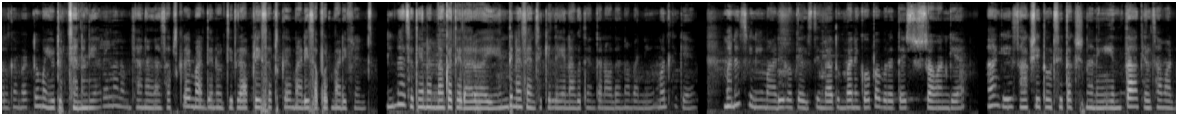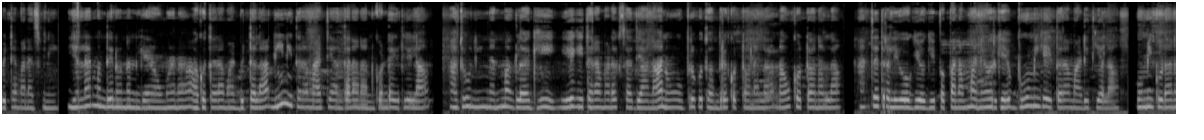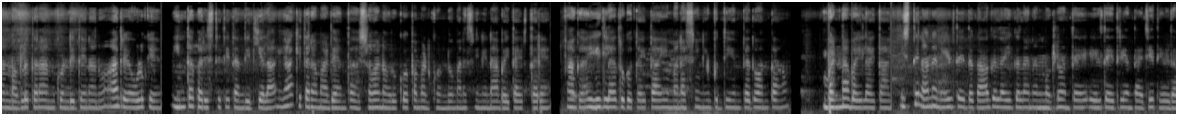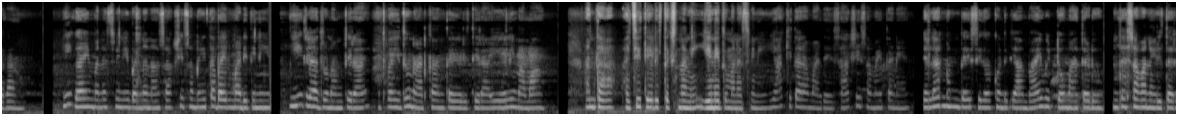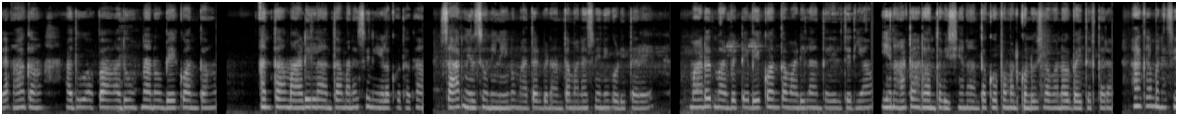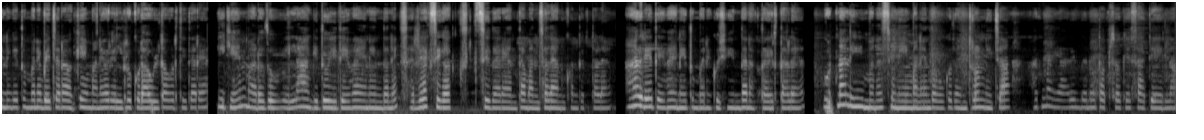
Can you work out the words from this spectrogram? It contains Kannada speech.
Welcome back to my YouTube channel ಯಾರೆಲ್ಲ ನಮ್ಮ ಚಾನಲ್ನ ಸಬ್ಸ್ಕ್ರೈಬ್ ಮಾಡದೆ ನೋಡ್ತಿದ್ರೆ ಪ್ಲೀಸ್ ಸಬ್ಸ್ಕ್ರೈಬ್ ಮಾಡಿ ಸಪೋರ್ಟ್ ಮಾಡಿ ಫ್ರೆಂಡ್ಸ್ ನಿನ್ನ ಜೊತೆ ನನ್ನ ಕತೆ ಧಾರಾವಾಹಿ ಎಂದಿನ ಸಂಚಿಕೆಯಲ್ಲಿ ಏನಾಗುತ್ತೆ ಅಂತ ನೋಡೋಣ ಬನ್ನಿ. ಮೊದಲಿಗೆ ಮನಸ್ವಿನಿ ಮಾಡಿರೋ ಕೆಲಸದಿಂದ ತುಂಬಾ ಕೋಪ ಬರುತ್ತೆ ಶ್ರವಣ್ಗೆ. ಹಾಗೆ ಸಾಕ್ಷಿ ತೋರಿಸಿದ ತಕ್ಷಣನೇ ಎಂಥ ಕೆಲಸ ಮಾಡಿಬಿಟ್ಟೆ ಮನಸ್ವಿನಿ? ಎಲ್ಲರ ಮುಂದೆನೂ ನನಗೆ ಅವಮಾನ ಆಗೋ ಥರ ಮಾಡಿಬಿಟ್ಟಲ್ಲ? ನೀನು ಈ ಥರ ಮಾಡ್ತೀಯ ಅಂತ ನಾನು ಅಂದ್ಕೊಂಡೇ ಇರಲಿಲ್ಲ. ಅದು ನೀನು ನನ್ನ ಮಗಳಾಗಿ ಹೇಗೆ ಈ ಥರ ಮಾಡೋಕ್ಕೆ ಸಾಧ್ಯ? ನಾನು ಒಬ್ರಿಗೂ ತೊಂದರೆ ಕೊಟ್ಟವನಲ್ಲ, ನಾವು ಕೊಟ್ಟವನಲ್ಲ. ಅಂಥದ್ರಲ್ಲಿ ಹೋಗಿ ಹೋಗಿ, ಪಾಪ ನಮ್ಮ ಮನೆಯವ್ರಿಗೆ ಭೂಮಿಗೆ ಈ ಥರ ಮಾಡಿದ್ಯಲ್ಲ, ಭೂಮಿ ಕೂಡ ನನ್ನ ಮಗಳ ಥರ ಅಂದ್ಕೊಂಡಿದ್ದೆ ನಾನು, ಆದರೆ ಅವಳಿಗೆ ಇಂಥ ಪರಿಸ್ಥಿತಿ ತಂದಿದ್ಯಲ್ಲ, ಯಾಕೆ ಈ ಥರ ಮಾಡಿದೆ? ಅಂತ ಶ್ರವಣ್ ಅವರು ಕೋಪ ಮಾಡಿಕೊಂಡು ಮನಸ್ವಿನಿನ ಬೈತಾ ಇರ್ತಾರೆ. ಆಗ ಈಗಲಾದರೂ ಗೊತ್ತಾಯ್ತಾ, ಈ ಮನಸ್ವಿನಿ ಬುದ್ಧಿ ಎಂಥದ್ದು? ಅಂತ ಬಣ್ಣ ಬೈಲಾಯ್ತಾ, ಇಷ್ಟು ದಿನ ನಾನು ಹೇಳ್ತಾ ಇದ್ದಾಗ ಆಗಲ್ಲ, ಈಗಲ್ಲ ನನ್ನ ಮಗಳು ಅಂತ ಹೇಳ್ತಾ ಇದ್ರಿ? ಅಂತ ಅಜಿತ್ ಹೇಳಿದಾಗ, ಈಗ ಈ ಮನಸ್ವಿನಿ ಬಣ್ಣನ ಸಾಕ್ಷಿ ಸಮೇತ ಬಯಲು ಮಾಡಿದ್ದೀನಿ. ಈಗಲಾದರೂ ನಂಬ್ತೀರಾ? ಅಥವಾ ಇದು ನಾಟಕ ಅಂತ ಹೇಳ್ತೀರಾ? ಹೇಳಿ ಮಾಮ. ಅಂತ ಅಜಿತ್ ಹೇಳಿದ ತಕ್ಷಣನೇ ಏನಿದು ಮನಸ್ವಿನಿ? ಯಾಕೆ ಈ ಥರ ಮಾಡಿದೆ? ಸಾಕ್ಷಿ ಸಮೇತನೇ. ಎಲ್ಲರ ಮುಂದೆ ಸಿಗಾಕೊಂಡಿದ್ಯಾ? ಬಾಯಿ ಬಿಟ್ಟು ಮಾತಾಡು ಅಂತ ಶ್ರವಣ ಹೇಳ್ತಾರೆ. ಆಗ ಅದು, ಅಪ್ಪ, ಅದು ನಾನು ಬೇಕು ಅಂತ ಅಂತ ಮಾಡಿಲ್ಲ ಅಂತ ಮನಸ್ವಿನಿ ಹೇಳಕ್ ಹೋದಾಗ, ಸಾಕು ನಿಲ್ಸು, ನೀನೇನು ಮಾತಾಡಬೇಡ ಅಂತ ಮನಸ್ವಿನಿ ಹೊಡಿತಾರೆ ಮಾಡೋದು ಮಾಡಿಬಿಟ್ಟೆ, ಬೇಕು ಅಂತ ಮಾಡಿಲ್ಲ ಅಂತ ಹೇಳ್ತಿದ್ಯಾ? ಏನು ಆಟ ಆಡೋ ವಿಷಯನ ಅಂತ ಕೋಪ ಮಾಡಿಕೊಂಡು ಶ್ರವಣ್ ಅವ್ರು ಬೈತಿರ್ತಾರೆ. ಆಗ ಮನಸ್ಸಿನಿಗೆ ತುಂಬಾನೇ ಬೇಜಾರಾಗಿ ಮನೆಯವರೆಲ್ಲರೂ ಕೂಡ ಉಲ್ಟಾ ಹೊಡ್ತಿದ್ದಾರೆ ಈಗ ಏನು ಮಾಡೋದು? ಎಲ್ಲ ಆಗಿದ್ದು ಈ ದೇವಯಾನಿಂದನೇ ಸರಿಯಾಗಿ ಸಿಗಾಕ್ ಸಿಕ್ಸಿದ್ದಾರೆ ಅಂತ ಮನಸ್ಸಲ್ಲೇ ಅನ್ಕೊಂಡಿರ್ತಾಳೆ. ಆದರೆ ದೇವಯಾನಿ ತುಂಬಾನೇ ಖುಷಿಯಿಂದ ನಗ್ತಾ ಇರ್ತಾಳೆ. ಒಟ್ನಲ್ಲಿ ಮನಸ್ಸಿನಿ ಮನೆಯಿಂದ ಹೋಗೋದಂತರೂ ನಿಜ. ಅದನ್ನ ಯಾರಿಂದನೂ ತಪ್ಸೋಕೆ ಸಾಧ್ಯ ಇಲ್ಲ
